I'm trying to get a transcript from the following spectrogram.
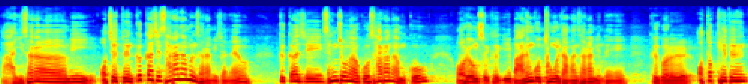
아, 이 사람이 어쨌든 끝까지 살아남은 사람이잖아요. 끝까지 생존하고 살아남고 어려움 속에서 이 많은 고통을 당한 사람인데 그거를 어떻게든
